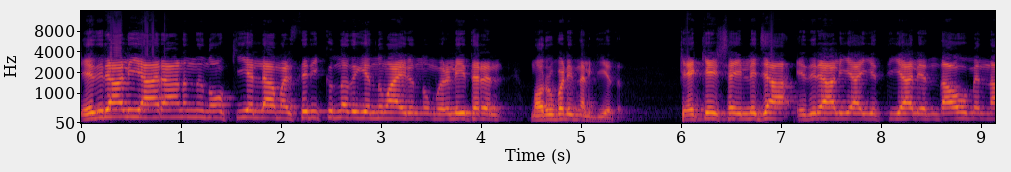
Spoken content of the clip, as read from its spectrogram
എതിരാളി ആരാണെന്ന് നോക്കിയല്ല മത്സരിക്കുന്നത് എന്നുമായിരുന്നു മുരളീധരൻ മറുപടി നൽകിയത്. കെ കെ ശൈലജ എതിരാളിയായി എത്തിയാൽ എന്താവുമെന്ന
